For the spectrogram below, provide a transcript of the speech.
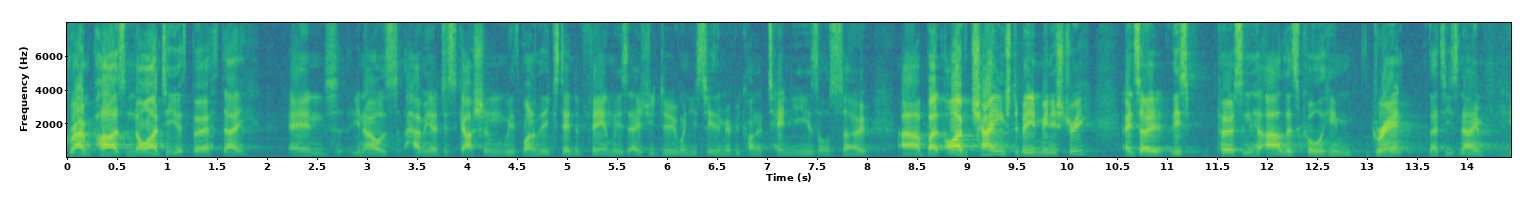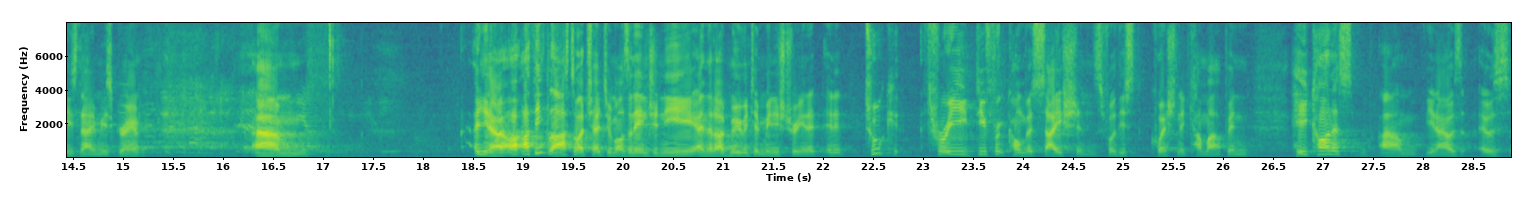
grandpa's 90th birthday, and you know I was having a discussion with one of the extended families, as you do when you see them every kind of 10 years or so. Uh, but I've changed to be in ministry, and so this person, uh, let's call him Grant. That's his name. His name is Grant. Um, you know, I, I think last time I chatted to him, I was an engineer, and then I'd move into ministry, and it, and it took three different conversations for this question to come up, and he kind of, um, you know, it was, it was,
